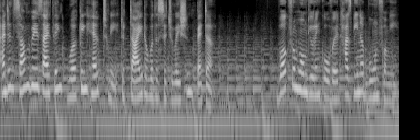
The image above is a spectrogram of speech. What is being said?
And in some ways, I think working helped me to tide over the situation better. Work from home during COVID has been a boon for me.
